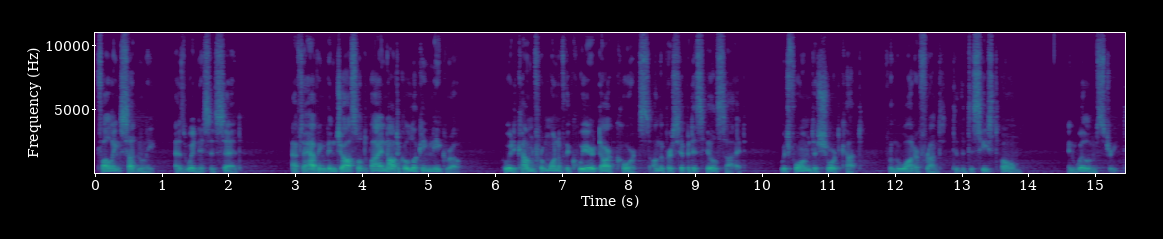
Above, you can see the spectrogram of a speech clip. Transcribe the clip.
falling suddenly, as witnesses said, after having been jostled by a nautical looking negro who had come from one of the queer dark courts on the precipitous hillside which formed a short cut from the waterfront to the deceased home in Willem Street.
